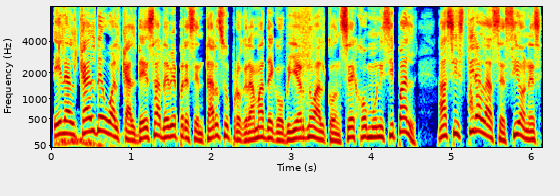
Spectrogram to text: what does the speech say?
El alcalde o alcaldesa debe presentar su programa de gobierno al Consejo Municipal, asistir a las sesiones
